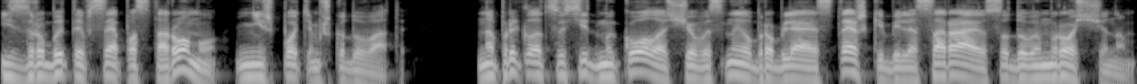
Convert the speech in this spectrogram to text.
і зробити все по-старому, ніж потім шкодувати. Наприклад, сусід Микола, що весни обробляє стежки біля сараю садовим розчином,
